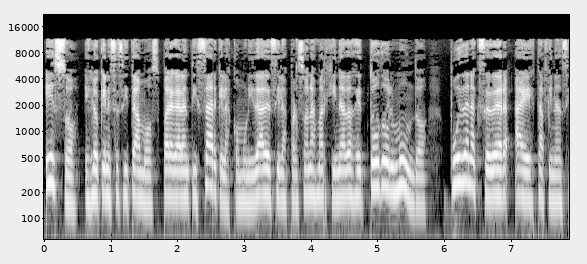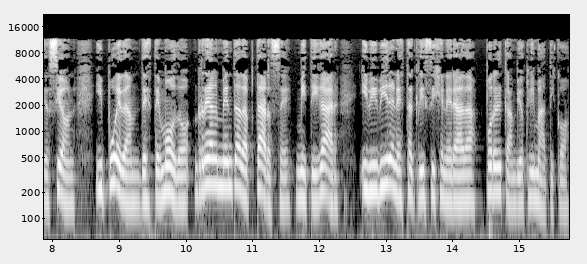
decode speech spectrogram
eso es lo que necesitamos para garantizar que las comunidades y las personas marginadas de todo el mundo puedan acceder a esta financiación y puedan, de este modo, realmente adaptarse, mitigar y vivir en esta crisis generada por el cambio climático.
